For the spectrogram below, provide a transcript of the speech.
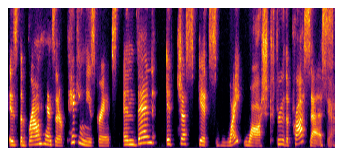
is the brown hands that are picking these grapes and then it just gets whitewashed through the process Yeah.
